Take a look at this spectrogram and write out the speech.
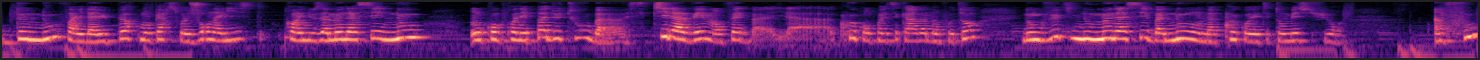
de nous, enfin il a eu peur que mon père soit journaliste quand il nous a menacés, nous, on comprenait pas du tout bah, ce qu'il avait, mais en fait, bah, il a cru qu'on prenait ses caravanes en photo. Donc vu qu'il nous menaçait, bah, nous, on a cru qu'on était tombé sur un fou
